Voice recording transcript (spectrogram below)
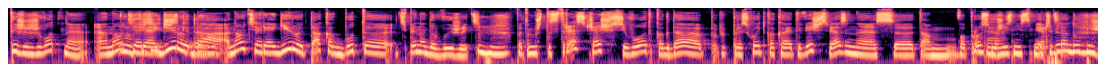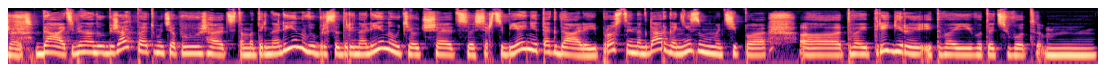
ты же животное, она ну, у тебя реагирует, да, она у тебя реагирует так, как будто тебе надо выжить. Потому что стресс чаще всего, когда происходит какая-то вещь, связанная с, там, вопросом жизни и смерти. Тебе надо убежать. Да, тебе надо убежать, поэтому у тебя повышается там адреналин, выброс адреналина, у тебя учащается сердцебиение и так далее. И просто иногда организм, типа, э, твои триггеры и твои вот эти вот м,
